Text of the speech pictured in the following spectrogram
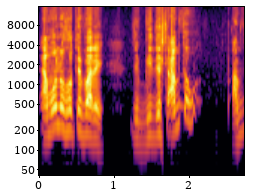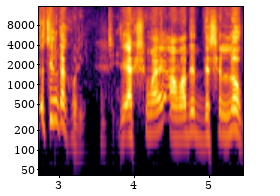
এমনও হতে পারে যে বিদেশ আমি তো আমি তো চিন্তা করি যে এক সময় আমাদের দেশের লোক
